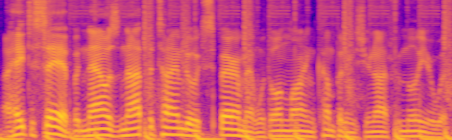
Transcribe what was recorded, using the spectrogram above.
I hate to say it, but now is not the time to experiment with online companies you're not familiar with.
